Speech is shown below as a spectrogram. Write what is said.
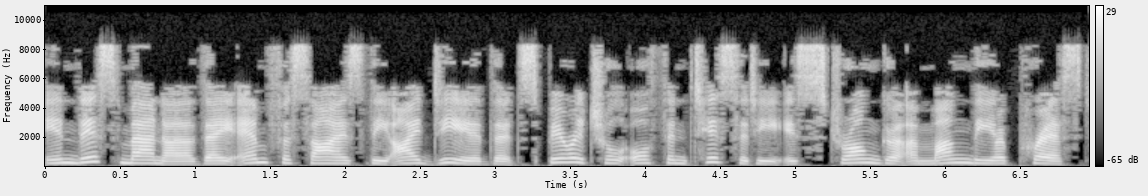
In this manner they emphasize the idea that spiritual authenticity is stronger among the oppressed,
